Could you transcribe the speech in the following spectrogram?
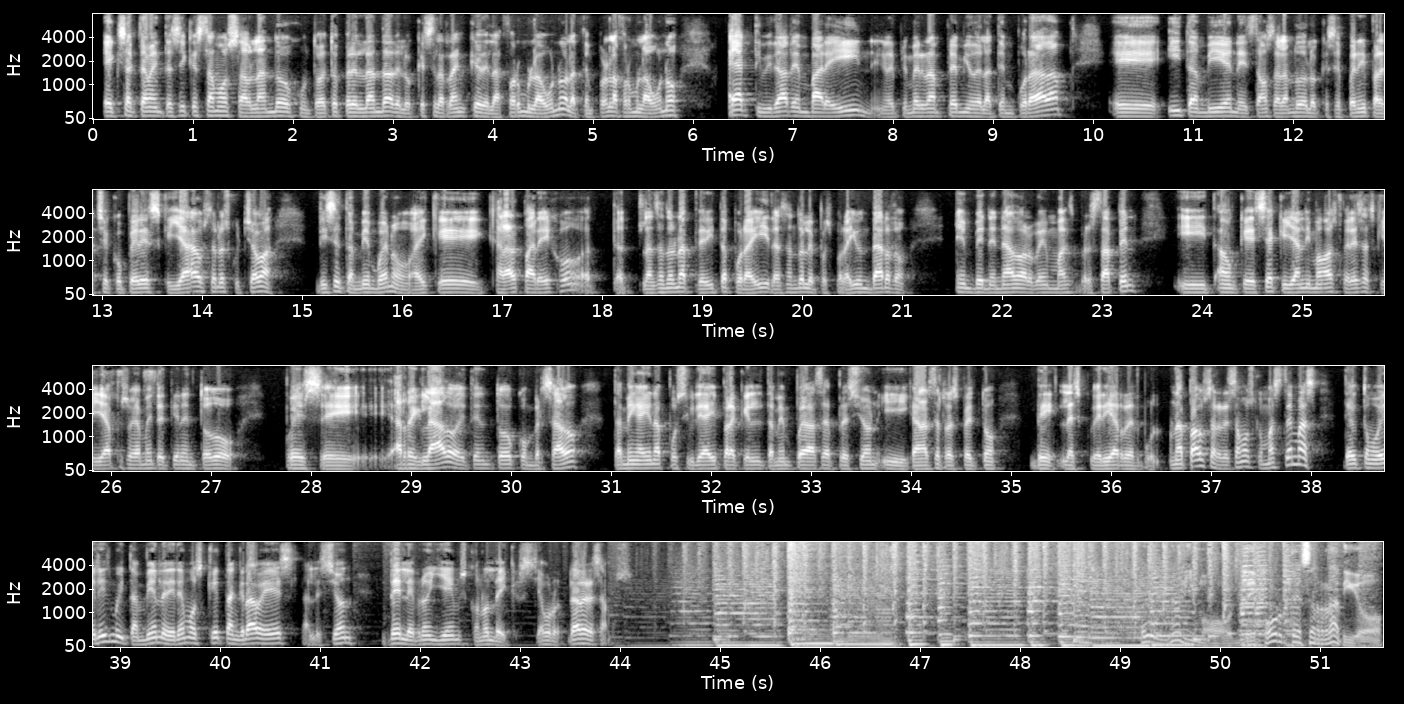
Exactamente, así que estamos hablando junto a Beto Pérez Landa de lo que es el arranque de la Fórmula 1, la temporada de la Fórmula 1. Hay actividad en Bahrein, en el primer gran premio de la temporada. Eh, y también estamos hablando de lo que se puede ir para Checo Pérez, que ya usted lo escuchaba. Dice también, bueno, hay que calar parejo, lanzando una piedrita por ahí, lanzándole pues por ahí un dardo envenenado al Ben Max Verstappen. Y aunque decía que ya han limado las perezas, que ya pues obviamente tienen todo pues eh, arreglado, tienen todo conversado, también hay una posibilidad ahí para que él también pueda hacer presión y ganarse el respeto de la escudería Red Bull. Una pausa, regresamos con más temas de automovilismo y también le diremos qué tan grave es la lesión de LeBron James con los Lakers. Ya, ya regresamos. Unánimo Deportes Radio.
